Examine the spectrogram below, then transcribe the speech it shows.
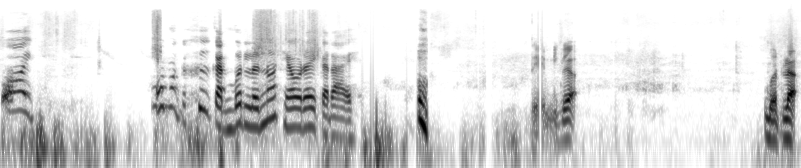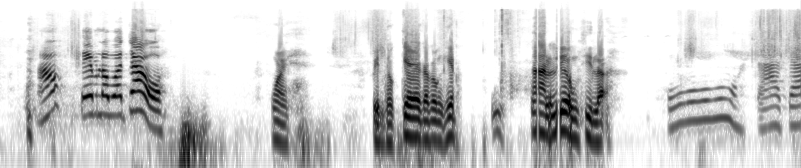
โอ้ยโอ้มันก็คือกันเบิดเลยเนาะแถวใดก็ได้เต็มอีกแล้วเบิดละ เอ้าเต็มแล้วบ่เจ้า ห่วยเป็นเท่าแก่ก็ต้องเฮ็ดงานเรื่องสิละโอ้จ้าจ้า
